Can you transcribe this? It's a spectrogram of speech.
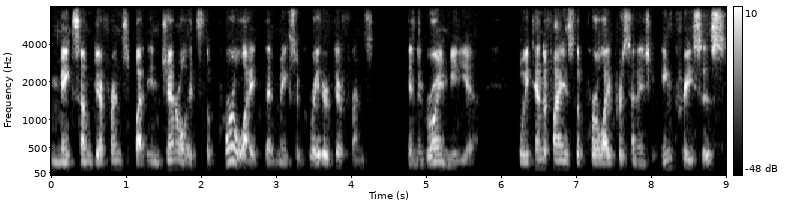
make some difference, but in general, it's the perlite that makes a greater difference in the growing media. So we tend to find as the perlite percentage increases,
